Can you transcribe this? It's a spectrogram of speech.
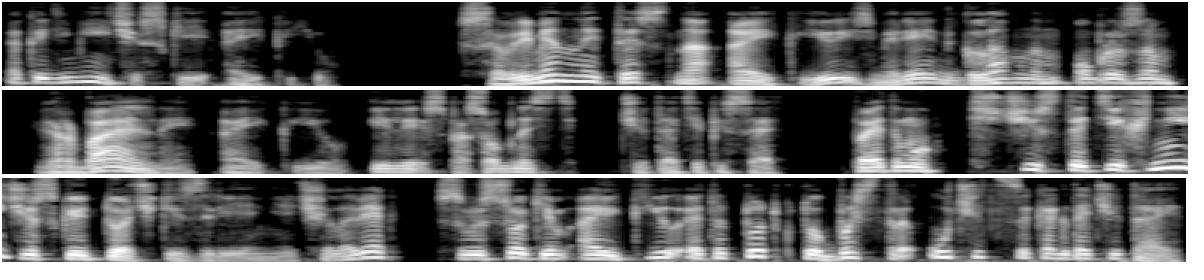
академический IQ. Современный тест на IQ измеряет главным образом вербальный IQ или способность читать и писать. Поэтому с чисто технической точки зрения человек с высоким IQ — это тот, кто быстро учится, когда читает.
